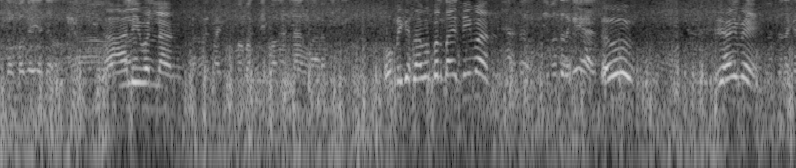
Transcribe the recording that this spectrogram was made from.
Itong bagay ano. Naaliwan lang. Mapagtipangan lang para bisig. O, may kasama pala tayo si Man. Hindi mo talaga yan. Oo. Si Jaime. Talaga.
